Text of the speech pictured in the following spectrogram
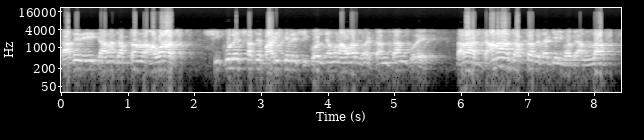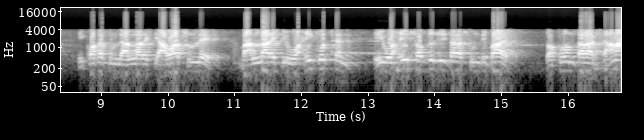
তাদের এই ডানা ঝাপটানোর আওয়াজ শিকলের সাথে বাড়ি খেলে শিকল যেমন আওয়াজ হয় টাং টাং করে তারা ডানা ঝাপটাতে থাকে এইভাবে আল্লাহ। এই কথা শুনলে আল্লাহর একটি আওয়াজ শুনলে বা আল্লাহর একটি ওয়াহি করছেন, এই ওয়াহির শব্দ যদি তারা শুনতে পায়, তখন তারা ডানা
